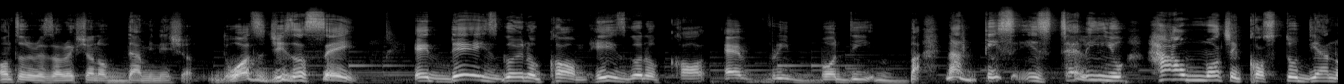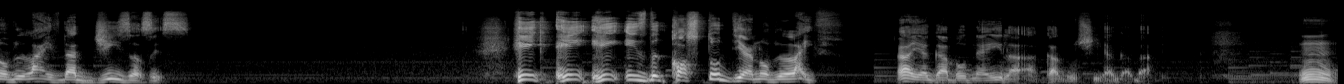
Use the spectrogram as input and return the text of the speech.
unto the resurrection of damnation. What's Jesus saying? A day is going to come. He is going to call everybody back. Now, this is telling you how much a custodian of life that Jesus is. He, he, he is the custodian of life. Mm.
